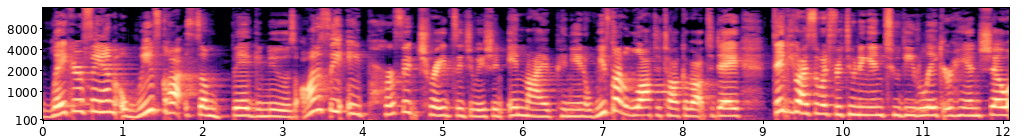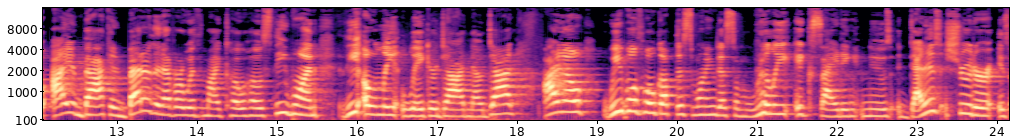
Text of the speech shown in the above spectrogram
Laker fam, we've got some big news. Honestly, a perfect trade situation, in my opinion. We've got a lot to talk about today. Thank you guys so much for tuning in to the Laker Han Show. I am back and better than ever with my co host, the one, the only Laker dad. Now, dad, I know we both woke up this morning to some really exciting news. Dennis Schroeder is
